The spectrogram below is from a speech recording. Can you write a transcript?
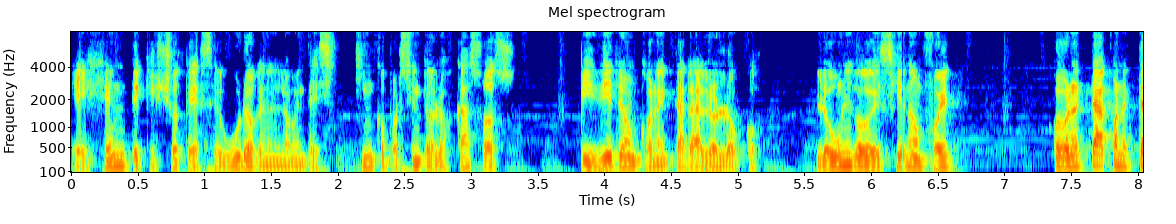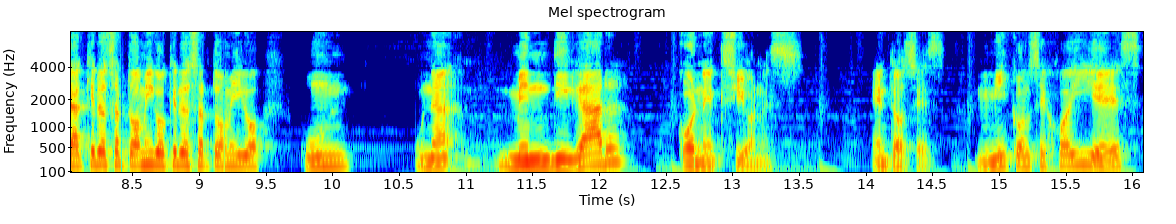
es gente que yo te aseguro que en el 95% de los casos pidieron conectar a lo loco. Lo único que hicieron fue conecta, conecta, quiero ser tu amigo, quiero ser tu amigo, un, una mendigar conexiones. Entonces, mi consejo ahí es,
